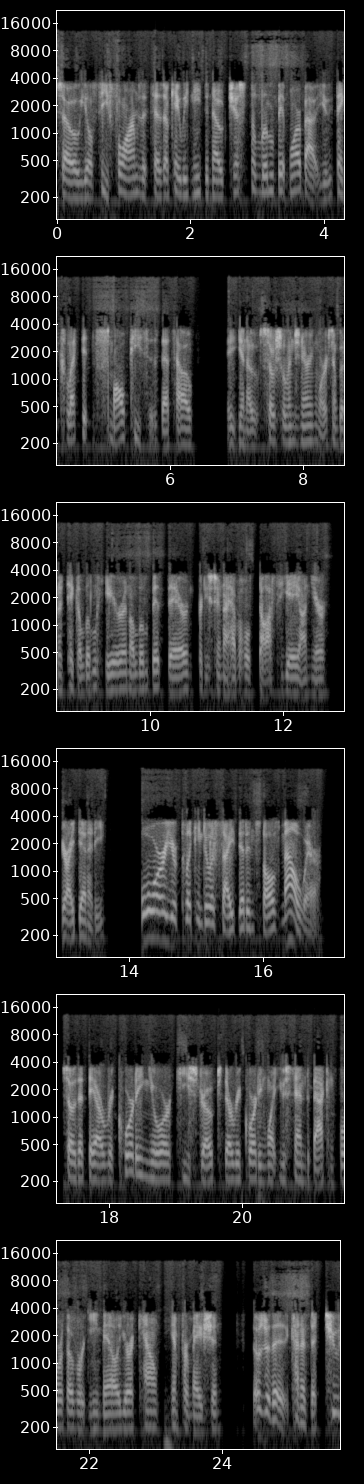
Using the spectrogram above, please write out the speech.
So you'll see forms that says, okay, we need to know just a little bit more about you. They collect it in small pieces. That's how you know social engineering works. I'm going to take a little here and a little bit there, and pretty soon I have a whole dossier on your your identity. Or you're clicking to a site that installs malware, so that they are recording your keystrokes. They're recording what you send back and forth over email, your account information. Those are the kind of the two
